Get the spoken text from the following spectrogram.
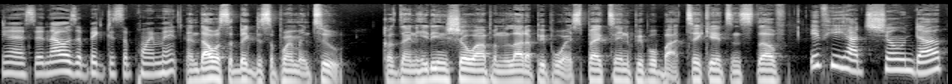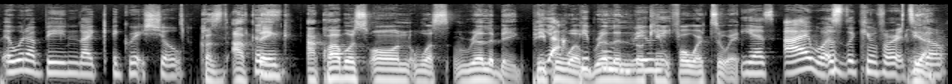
Yes, and that was a big disappointment. and that was a big disappointment too. Because then he didn't show up, and a lot of people were expecting. People bought tickets and stuff. If he had shown up, it would have been like a great show. Because I think Akwaboah's on was really big. People Yeah, were people really, really- looking forward to it. Yes, I was looking for it to Yeah. go.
